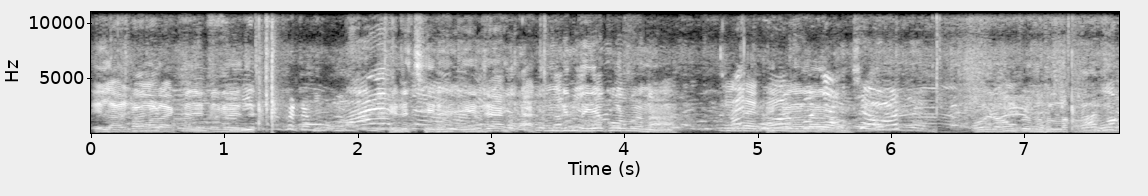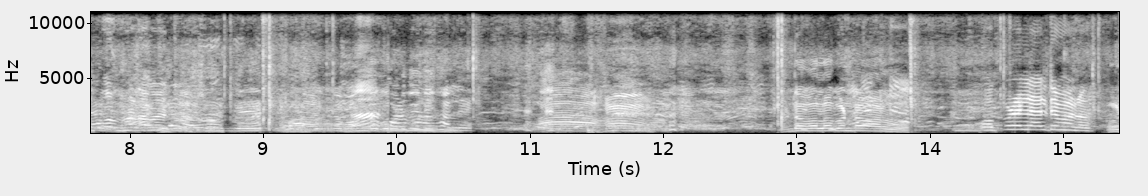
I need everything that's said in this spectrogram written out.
এই লালটা মারো। একটা যেটা রয়েছে এটা ছেড়ে এটা এখন কিন্তু ইয়ে করবে না এখানে লাগাও ওই রকম করে ধরলাম সঙ্গে বন্ধ করে দিয়ে দিচ্ছি হ্যাঁ কোনটা বলো কোনটা মারবো ওপরে লালটা মারো ওই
